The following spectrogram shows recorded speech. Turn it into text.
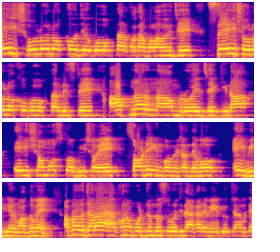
এই ষোলো লক্ষ যে উপভোক্তার কথা বলা হয়েছে, সেই ষোলো লক্ষ উপভোক্তার লিস্টে আপনার নাম রয়েছে কিনা এই সমস্ত বিষয়ে সঠিক ইনফরমেশন দেব এই ভিডিওর মাধ্যমে। আপনারা যারা এখনও পর্যন্ত সুরজিৎ একাডেমি ইউটিউব চ্যানেলকে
